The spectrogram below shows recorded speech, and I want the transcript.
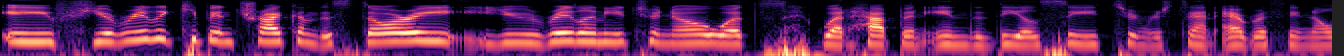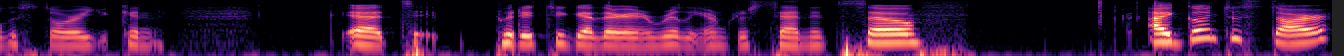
if you're really keeping track on the story you really need to know what's what happened in the DLC to understand everything all the story you can uh, put it together and really understand it. So I'm going to start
